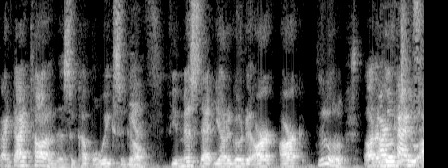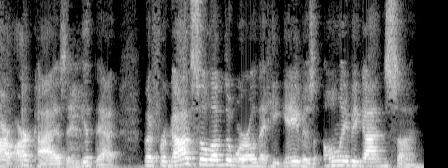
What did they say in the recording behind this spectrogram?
In fact, I taught him this a couple weeks ago. Yes. If you missed that, you ought to go to our, our ought to go to our archives and get that. But for God so loved the world that he gave his only begotten Son.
